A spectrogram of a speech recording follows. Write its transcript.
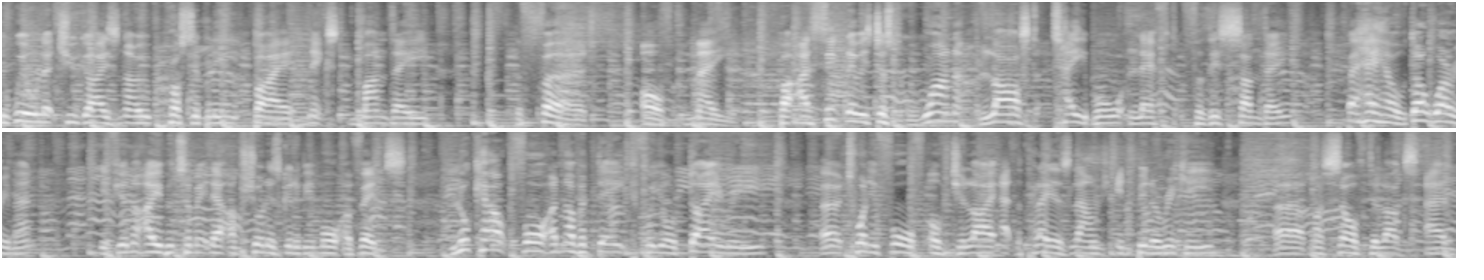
we will let you guys know possibly by next Monday, the 3rd of May. But I think there is just one last table left for this Sunday. But hey ho, don't worry, man. If you're not able to make that, I'm sure there's going to be more events. Look out for another date for your diary uh, 24th of July at the Players Lounge in Billericay. Uh, myself, Dlux, and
